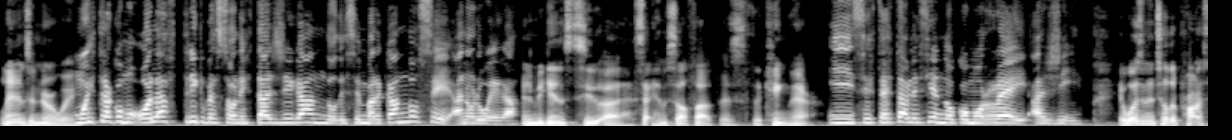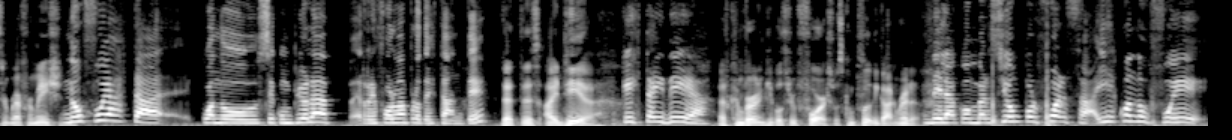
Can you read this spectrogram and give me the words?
lands in Norway muestra como Olaf Tryggvason está llegando, desembarcándose a Noruega and begins to uh, set himself up as the king there. y se está estableciendo como rey allí. It wasn't until the Protestant Reformation No fue hasta cuando se cumplió la reforma protestante that this idea que esta idea of converting people through force was completely gotten rid of. de la conversión por fuerza, ahí es cuando fue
